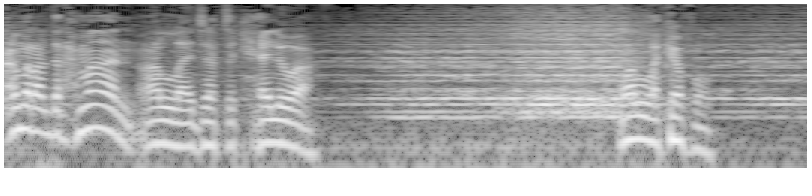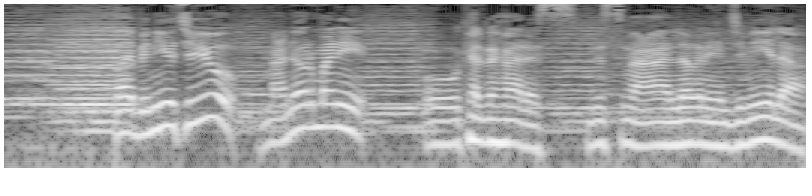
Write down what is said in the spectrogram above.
عمر عبد الرحمن. والله إجابتك حلوة. والله كفو. طيب New To You مع نورماني وكالفن هارس. نسمع الأغنية الجميلة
